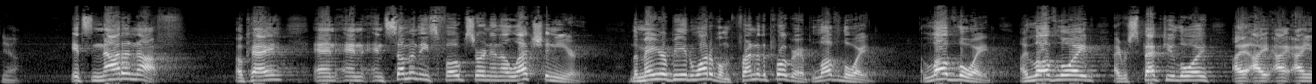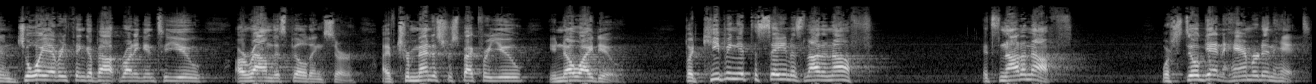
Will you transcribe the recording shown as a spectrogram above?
Yeah. It's not enough. Okay? And, and, and some of these folks are in an election year. The mayor being one of them, friend of the program, love Lloyd. I love Lloyd. I love Lloyd. I respect you, Lloyd. I, I, I- I enjoy everything about running into you around this building, sir. I have tremendous respect for you. You know I do. But keeping it the same is not enough. It's not enough. We're still getting hammered and hit.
